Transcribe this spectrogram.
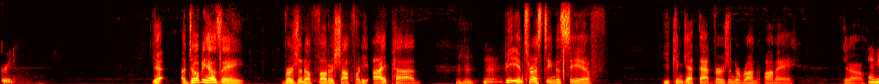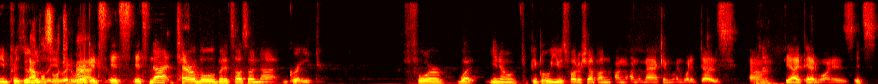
Agreed. Yeah, Adobe has a version of Photoshop for the iPad. Mm-hmm. Mm. Be interesting to see if you can get that version to run on a you know. I mean, presumably it would work. Mac. It's it's it's not terrible, but it's also not great for what you know for people who use Photoshop on on, on the Mac and, and what it does. Um, mm-hmm. The iPad one is it's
